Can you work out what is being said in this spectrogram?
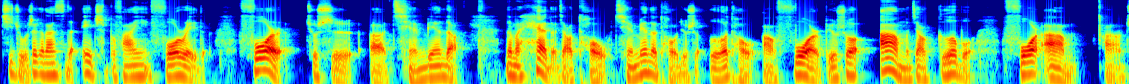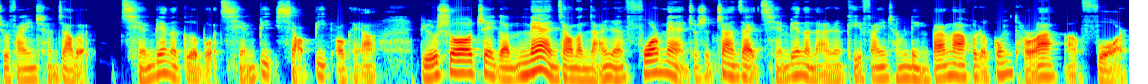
记住这个单词的 h 不发音，forehead，fore 就是呃前边的，那么 head 叫头，前边的头就是额头啊 fore，比如说 arm 叫胳膊，forearm 啊就翻译成叫做前边的胳膊，前臂、小臂，OK 啊，比如说这个 man 叫做男人，foreman 就是站在前边的男人，可以翻译成领班啊或者工头啊啊 fore。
